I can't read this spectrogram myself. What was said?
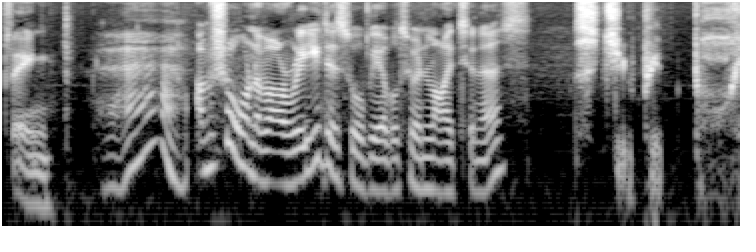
thing? Ah, I'm sure one of our readers will be able to enlighten us. Stupid boy.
